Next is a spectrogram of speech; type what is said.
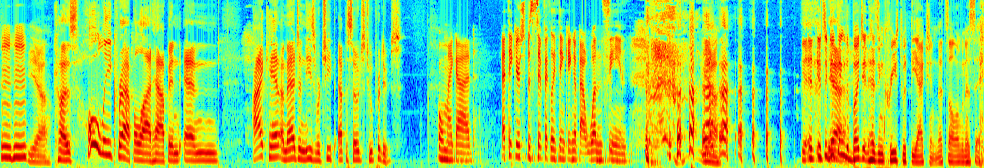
Mm-hmm. yeah. Because holy crap, a lot happened, and I can't imagine these were cheap episodes to produce. Oh my god. I think you're specifically thinking about one scene. Yeah. Yeah, it, it's a good Yeah. thing the budget has increased with the action. That's all I'm going to say.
